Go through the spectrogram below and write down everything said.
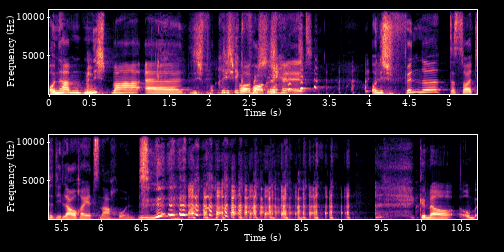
und haben nicht mal äh, sich richtig vorgestellt. vorgestellt. Und ich finde, das sollte die Laura jetzt nachholen. Genau, um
